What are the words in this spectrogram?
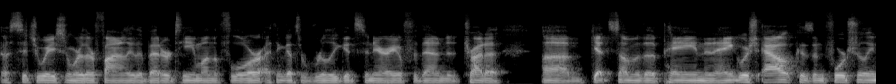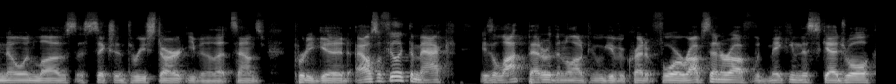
a, situation where they're finally the better team on the floor. I think that's a really good scenario for them to try to um, get some of the pain and anguish out because unfortunately no one loves a six and three start, even though that sounds pretty good. I also feel like the MAC is a lot better than a lot of people give it credit for. Rob Senderoff, with making this schedule,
